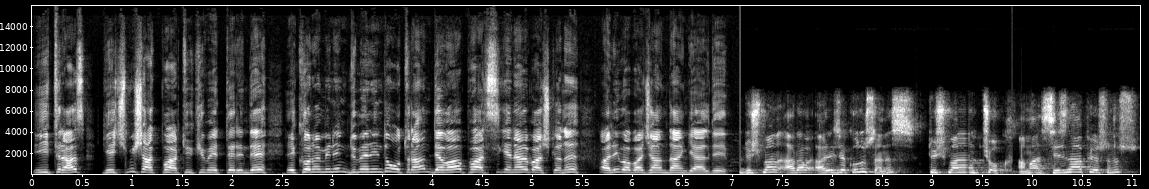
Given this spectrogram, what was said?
İtiraz geçmiş AK Parti hükümetlerinde ekonominin dümeninde oturan Deva Partisi Genel Başkanı Ali Babacan'dan geldi. Düşman ara, arayacak olursanız düşman çok. Ama siz ne yapıyorsunuz?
